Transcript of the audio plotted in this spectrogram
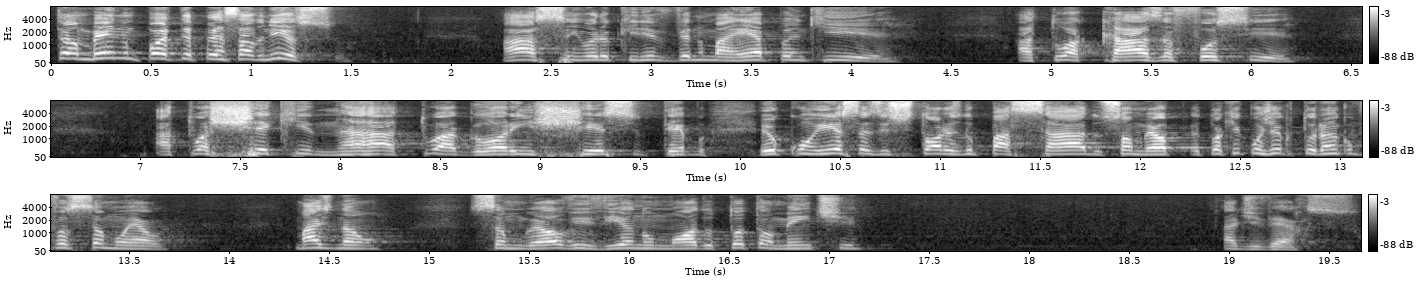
também não pode ter pensado nisso? Ah, Senhor, eu queria viver numa época em que a tua casa fosse a tua Shekinah, a tua glória enchesse o templo. Eu conheço as histórias do passado, Samuel. Eu estou aqui conjecturando como fosse Samuel. Mas não. Samuel vivia num modo totalmente adverso.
